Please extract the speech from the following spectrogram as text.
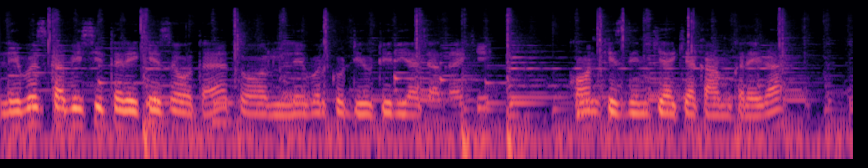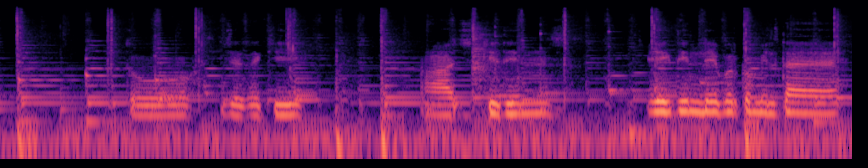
लेबर्स का भी इसी तरीके से होता है तो लेबर को ड्यूटी दिया जाता है कि कौन किस दिन क्या क्या काम करेगा। तो जैसे कि आज के दिन एक दिन लेबर को मिलता है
